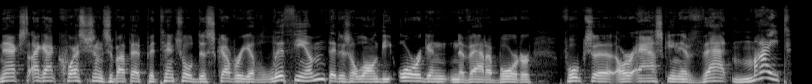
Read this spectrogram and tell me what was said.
Next, I got questions about that potential discovery of lithium that is along the Oregon Nevada border. Folks uh, are asking if that might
